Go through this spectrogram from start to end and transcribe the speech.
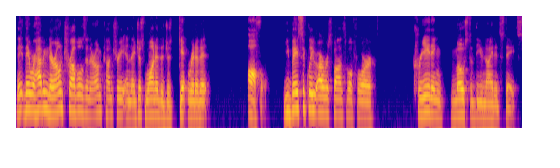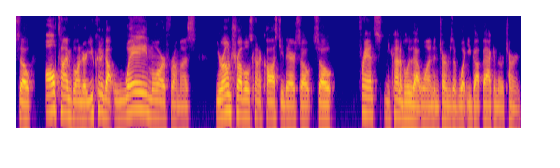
they, they were having their own troubles in their own country and they just wanted to just get rid of it. Awful. You basically are responsible for creating most of the United States. So all time blunder. You could have got way more from us. Your own troubles kind of cost you there. So so France, you kind of blew that one in terms of what you got back in the return.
